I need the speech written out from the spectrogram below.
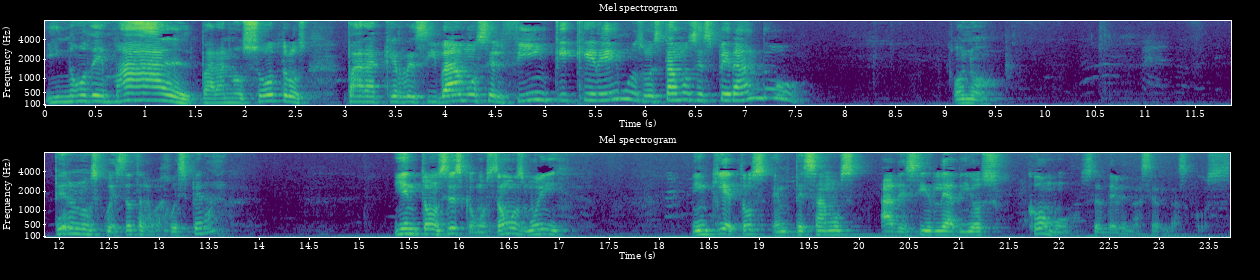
y no de mal para nosotros, para que recibamos el fin que queremos o estamos esperando. ¿O no? Pero nos cuesta trabajo esperar. Y entonces, como estamos muy inquietos, empezamos a decirle a Dios cómo se deben hacer las cosas.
